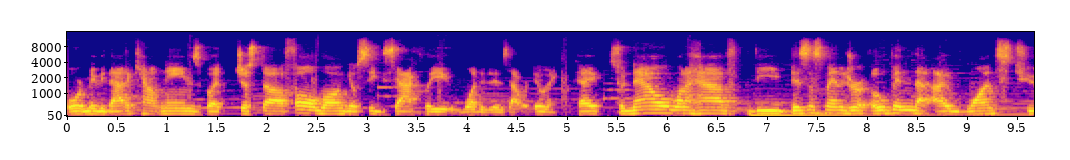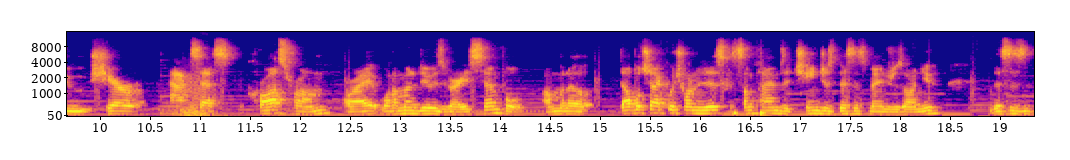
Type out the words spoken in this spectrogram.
or maybe that account names, but just uh, follow along. You'll see exactly what it is that we're doing. Okay. So now when I have the business manager open that I want to share access across from, all right, what I'm going to do is very simple. I'm going to double check which one it is because sometimes it changes business managers on you. This is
